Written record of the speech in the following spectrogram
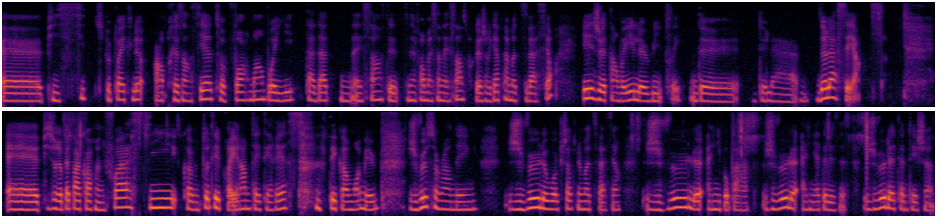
euh, puis si tu ne peux pas être là en présentiel, tu vas pouvoir m'envoyer ta date de naissance, tes, informations de naissance pour que je regarde ta motivation et je vais t'envoyer le replay de, de, la, de la séance. Euh, puis je répète encore une fois, si comme tous les programmes t'intéressent, t'es comme moi, mais je veux surrounding, je veux le workshop de motivation, je veux le aligné pour je veux le aligné à business, je veux le temptation,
